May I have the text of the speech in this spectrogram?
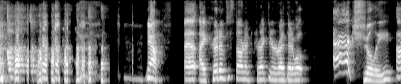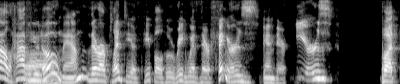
now, uh, I could have started correcting her right there. Well, actually, I'll have you know, Oh. ma'am, there are plenty of people who read with their fingers and their ears, but.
